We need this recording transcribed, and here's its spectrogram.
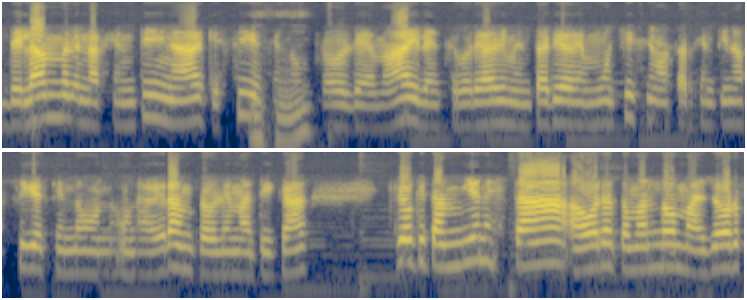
del hambre en Argentina, que sigue siendo un problema, y la inseguridad alimentaria de muchísimos argentinos sigue siendo una gran problemática, creo que también está ahora tomando mayor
